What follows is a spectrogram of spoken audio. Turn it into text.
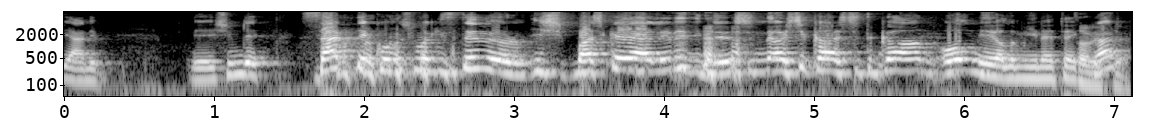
yani e, şimdi sert de konuşmak istemiyorum. İş başka yerlere gidiyor. Şimdi aşı karşıtı Kaan olmayalım yine tekrar. Tabii ki.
